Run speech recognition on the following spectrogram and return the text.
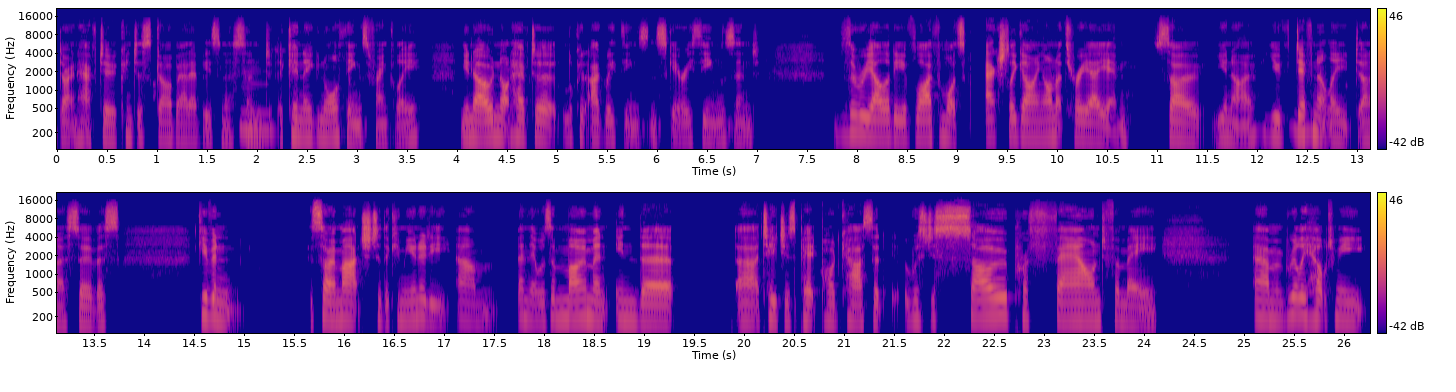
don't have to can just go about our business mm. and can ignore things frankly you know not have to look at ugly things and scary things and the reality of life and what's actually going on at 3 a.m. So, you know, you've mm. definitely done a service, given so much to the community. Um, and there was a moment in the uh, Teacher's Pet podcast that was just so profound for me. Um, really helped me,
